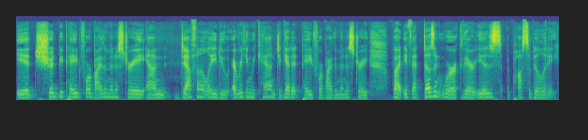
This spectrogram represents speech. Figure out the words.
it should be paid for by the ministry and definitely do everything we can to get it paid for by the ministry. But if that doesn't work, there is a possibility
